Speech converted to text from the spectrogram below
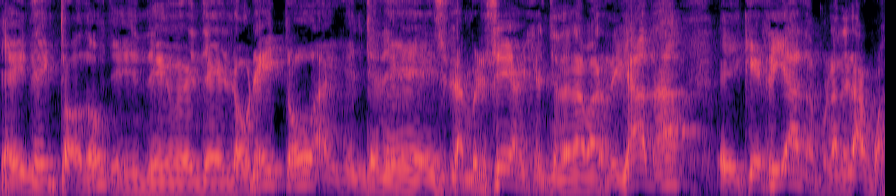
Hay de todo, de, de, de Loreto, hay gente de la Merced, hay gente de la barriada. Eh, ¿Qué riada? Por la del agua.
